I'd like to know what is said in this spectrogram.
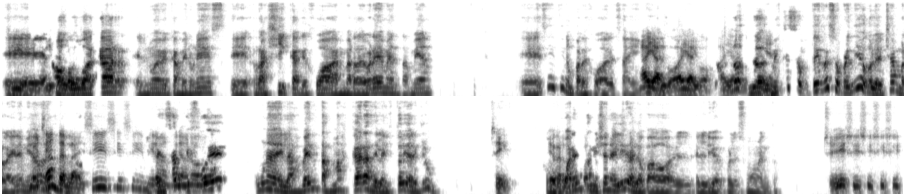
eh, el 9 camerunés, eh, Rashika, que jugaba en Verde Bremen también. Eh, sí, tiene un par de jugadores ahí. Hay algo, hay algo. me estoy, re sorprendido con lo de Chamberlain. ¿eh? Mirá, Chamberlain, sí, sí, sí. Mirá, pensar que fue una de las ventas más caras de la historia del club. Sí. Como 40 millones de libras lo pagó el, Liverpool en su momento. Sí, sí, sí, sí, sí.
